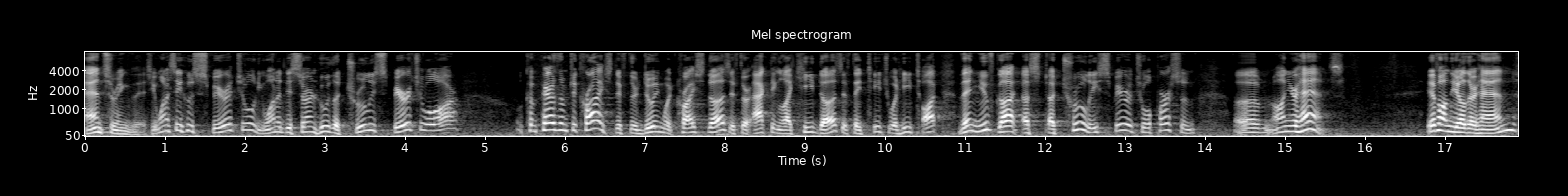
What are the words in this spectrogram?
answering this. You want to see who's spiritual? You want to discern who the truly spiritual are? Compare them to Christ. If they're doing what Christ does, if they're acting like He does, if they teach what He taught, then you've got a, a truly spiritual person uh, on your hands. If on the other hand,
